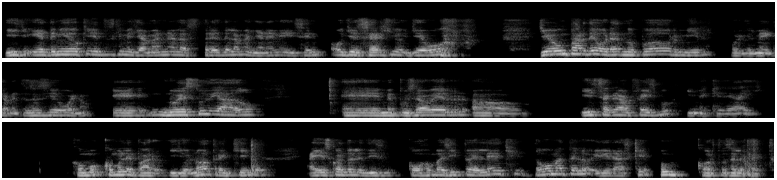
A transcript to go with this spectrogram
Y, y he tenido clientes que me llaman a las 3 de la mañana y me dicen, oye Sergio, llevo Llevo un par de horas, no puedo dormir porque el medicamento es así bueno. Eh, no he estudiado, eh, me puse a ver uh, Instagram, Facebook y me quedé ahí. ¿Cómo, ¿Cómo le paro? Y yo, no, tranquilo. Ahí es cuando les digo, coja un vasito de leche, tómatelo y verás que, pum, cortas el efecto.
